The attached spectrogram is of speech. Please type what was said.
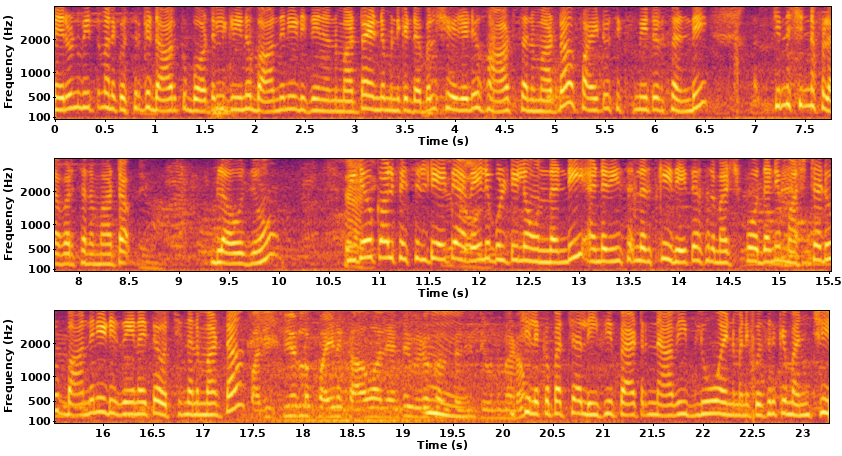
maroon with మనకి వచ్చరికి dark bottle green Bandhani design అనమాట అండ్ మనకి డబల్ షేడెడ్ హార్ట్స్ అనమాట ఫైవ్ టు సిక్స్ మీటర్స్ అండి. చిన్న చిన్న ఫ్లవర్స్ అనమాట బ్లౌజు వీడియో కాల్ ఫెసిలిటీ అయితే అవైలబిలిటీలో ఉందండి. అండ్ రీసెల్లర్స్కి ఇదైతే అసలు మర్చిపోద్దండి మస్టర్డ్ బాందిని డిజైన్ అయితే వచ్చిందనమాట మేడం. చిలక పచ్చ leafy pattern navy blue and మనకి వచ్చరికి మంచి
